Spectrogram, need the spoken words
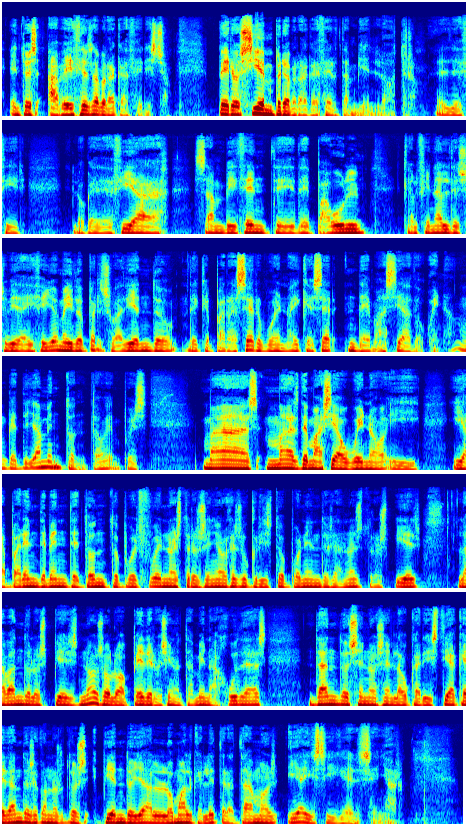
Entonces, a veces habrá que hacer eso, pero siempre habrá que hacer también lo otro. Es decir, lo que decía San Vicente de Paul, que al final de su vida dice, yo me he ido persuadiendo de que para ser bueno hay que ser demasiado bueno. Aunque te llamen tonto, ¿eh? pues más, más demasiado bueno y, y, aparentemente tonto, pues fue nuestro Señor Jesucristo poniéndose a nuestros pies, lavando los pies no solo a Pedro, sino también a Judas, dándosenos en la Eucaristía, quedándose con nosotros, viendo ya lo mal que le tratamos, y ahí sigue el Señor.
